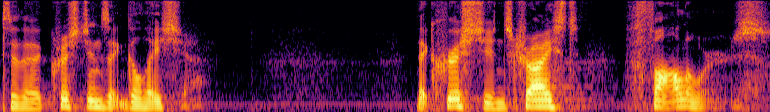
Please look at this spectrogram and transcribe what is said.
to the Christians at Galatia, that Christians, Christ followers,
